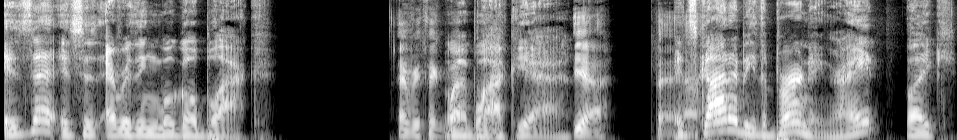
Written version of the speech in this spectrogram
is that it says everything will go black. Everything went black. Yeah. Yeah. It's got to be the burning, right? Like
